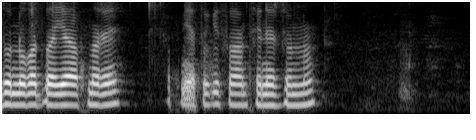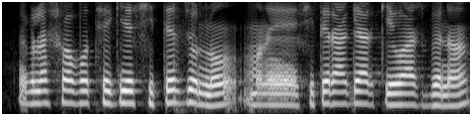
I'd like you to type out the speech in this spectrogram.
ধন্যবাদ ভাইয়া আপনারে। আপনি এত কিছু আনছেন এর জন্য। এগুলা সব হচ্ছে গিয়ে শীতের জন্য। মানে শীতের আগে আর কেউ আসবে না।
